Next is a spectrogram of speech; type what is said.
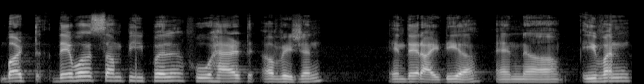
But there were some people who had a vision in their idea, and uh, even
